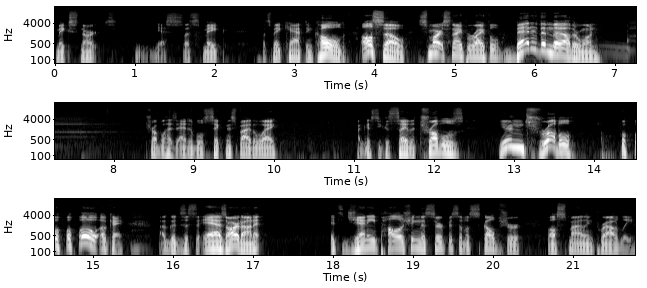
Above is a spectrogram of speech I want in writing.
make snarts. Yes, let's make let's make Captain Cold. Also, smart sniper rifle, better than the other one. Trouble has edible sickness, by the way. I guess you could say the trouble's in trouble. okay. How good's this? It has art on it. It's Jenny polishing the surface of a sculpture while smiling proudly.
